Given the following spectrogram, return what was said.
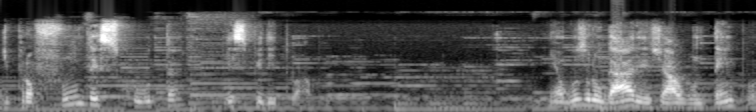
de profunda escuta espiritual. Em alguns lugares, já há algum tempo,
